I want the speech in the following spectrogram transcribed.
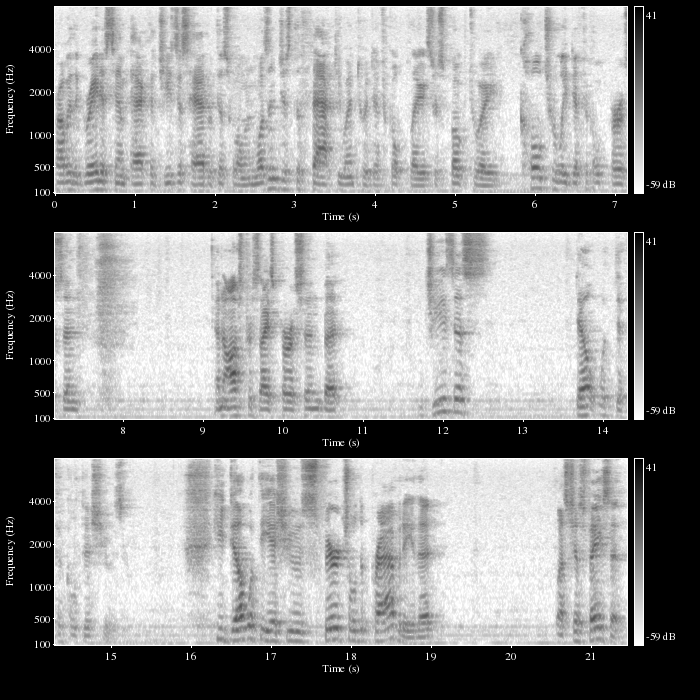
Probably the greatest impact that Jesus had with this woman wasn't just the fact he went to a difficult place or spoke to a culturally difficult person, an ostracized person, but Jesus dealt with difficult issues. He dealt with the issues spiritual depravity that, let's just face it,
